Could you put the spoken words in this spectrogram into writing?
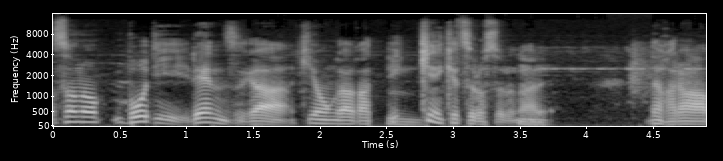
そのボディ、レンズが気温が上がってうん一気に結露するの、あうんれ。だから、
